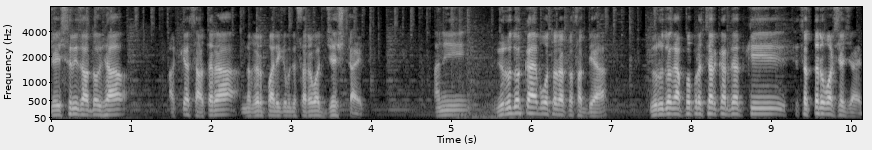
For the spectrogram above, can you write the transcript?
जयश्री जाधव ह्या अख्ख्या सातारा नगरपालिकेमध्ये सर्वात ज्येष्ठ आहेत. आणि विरोधक काय बोलतात आता सध्या? विरोधक अपप्रचार करतात की ते सत्तर वर्षाचे आहेत.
